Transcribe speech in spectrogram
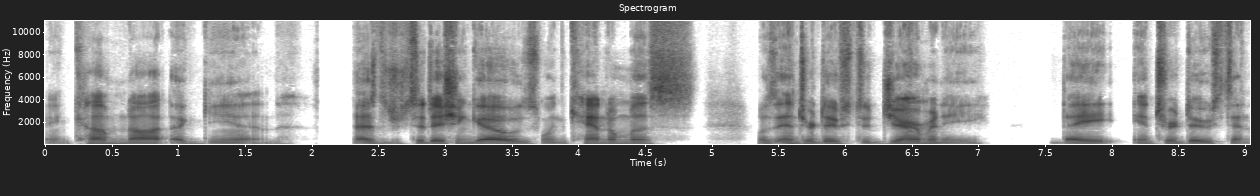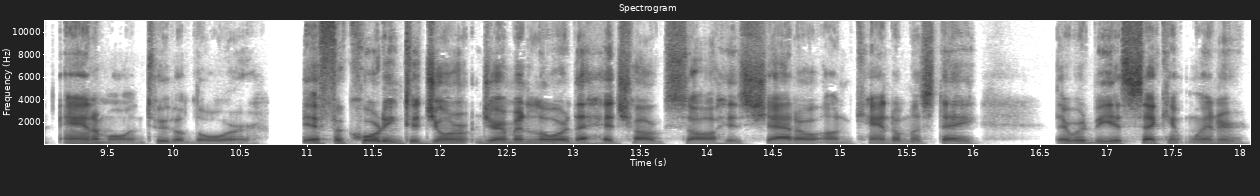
and come not again. As the tradition goes, when Candlemas was introduced to Germany, they introduced an animal into the lore. If, according to Ger- German lore, the hedgehog saw his shadow on Candlemas Day, there would be a second winter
